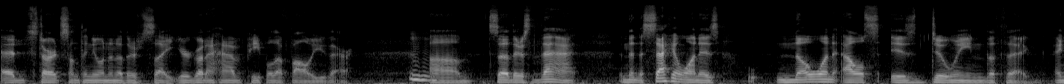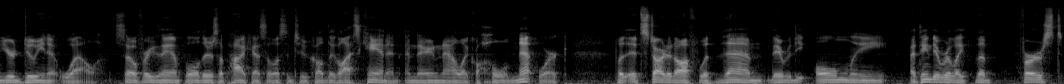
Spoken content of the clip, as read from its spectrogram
and start something new on another site you're going to have people that follow you there. Um, so there's that, and then the second one is no one else is doing the thing, and you're doing it well. So, for example, there's a podcast I listen to called The Glass Cannon, and they're now like a whole network. But it started off with them. They were the only, I think they were like the first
